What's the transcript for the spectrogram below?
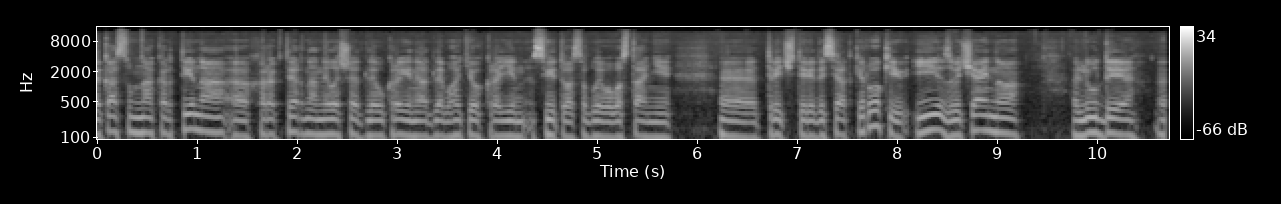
така сумна картина е, характерна не лише для України, а для багатьох країн світу, особливо в останні е, 3-4 десятки років. І, звичайно, люди. е,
